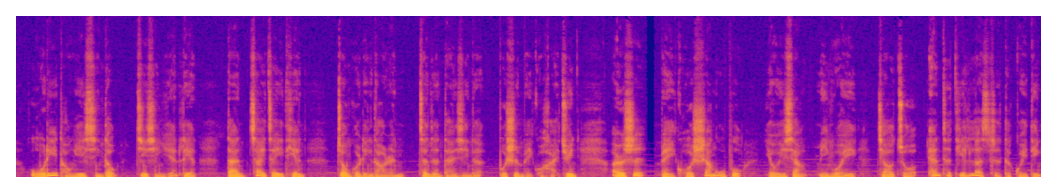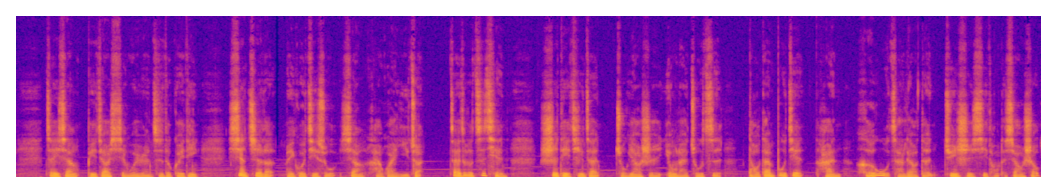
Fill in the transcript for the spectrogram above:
“武力统一行动”进行演练。但在这一天，中国领导人真正担心的不是美国海军，而是美国商务部有一项名为叫做 “Entity List” 的规定。这一项比较鲜为人知的规定，限制了美国技术向海外移转。在这个之前，实体清单主要是用来阻止导弹部件和核武材料等军事系统的销售。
